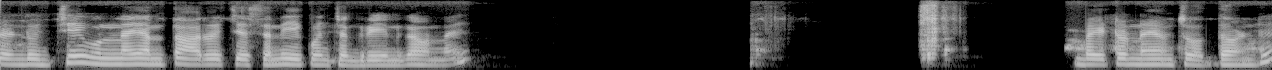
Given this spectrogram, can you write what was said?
రెండు ఉంచి ఉన్నాయి. అంతా ఆరోచేసాను ఇవి కొంచెం గ్రీన్గా ఉన్నాయి. బయట ఉన్నాయో చూద్దామండి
